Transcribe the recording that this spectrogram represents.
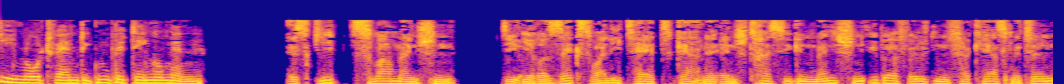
Die notwendigen Bedingungen. Es gibt zwar Menschen, die ihre Sexualität gerne in stressigen menschenüberfüllten Verkehrsmitteln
